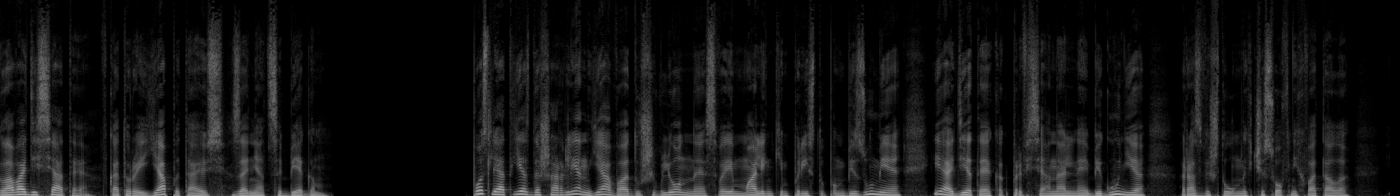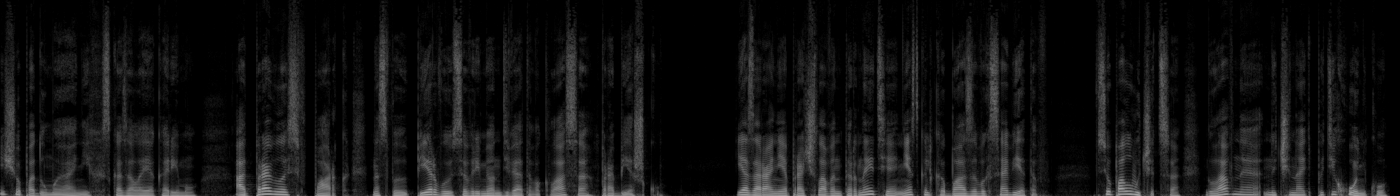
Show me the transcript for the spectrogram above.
Глава 10, в которой я пытаюсь заняться бегом. После отъезда Шарлен я, воодушевленная своим маленьким приступом безумия и одетая как профессиональная бегунья, разве что умных часов не хватало, еще подумаю о них, сказала я Кариму, отправилась в парк на свою первую со времен девятого класса пробежку. Я заранее прочла в интернете несколько базовых советов. Все получится, главное начинать потихоньку,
